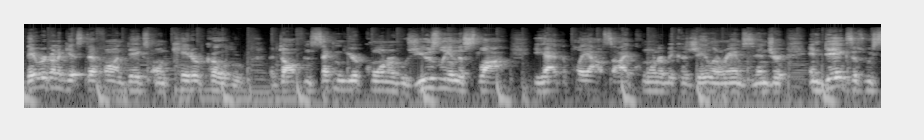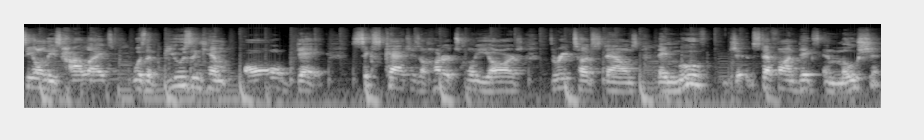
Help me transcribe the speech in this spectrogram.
they were going to get Stefon Diggs on Kader Kohou, the Dolphins second year corner who's usually in the slot. He had to play outside corner because Jalen Ramsey is injured. And Diggs as we see on these highlights, was abusing him all day. Six catches, 120 yards, three touchdowns. They moved Stefon Diggs in motion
